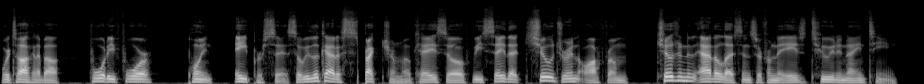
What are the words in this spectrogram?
we're talking about 44.8%. So, we look at a spectrum. Okay. So, if we say that children are from children and adolescents are from the age 2 to 19,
